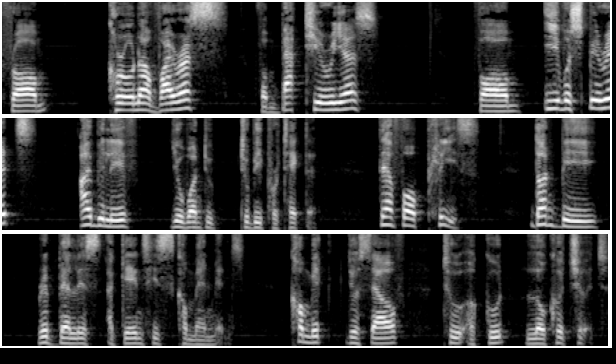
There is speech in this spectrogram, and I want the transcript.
from coronavirus, from bacteria, from evil spirits? I believe you want to, to be protected. Therefore, please don't be rebellious against His commandments. Commit yourself to a good local church.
